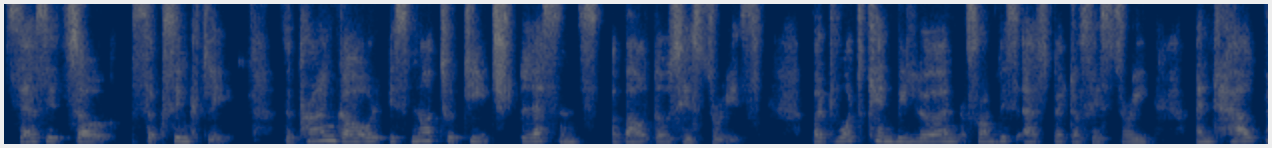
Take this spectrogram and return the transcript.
says it so succinctly, the prime goal is not to teach lessons about those histories, but what can be learned from this aspect of history and help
